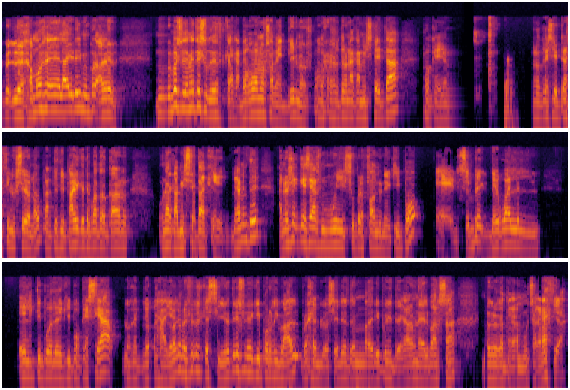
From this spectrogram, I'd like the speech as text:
dejamos en el aire y a ver, muy posiblemente tampoco vamos a mentirnos. Vamos a sortear una camiseta porque yo creo que siempre hace ilusión, ¿no? Participar y que te pueda tocar una camiseta que realmente, a no ser que seas muy súper fan de un equipo, eh, siempre da igual el, tipo de equipo que sea. Lo que, yo, lo que me refiero es que si no tienes un equipo rival, por ejemplo, si eres del Madrid pues y te una del Barça, no creo que te haga mucha gracia.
